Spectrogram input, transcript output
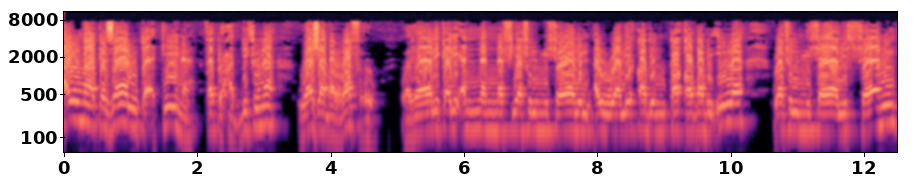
أو ما تزال تأتينا فتحدثنا وجب الرفع. وذلك لأن النفي في المثال الأول قد انتقض بإلا وفي المثال الثاني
